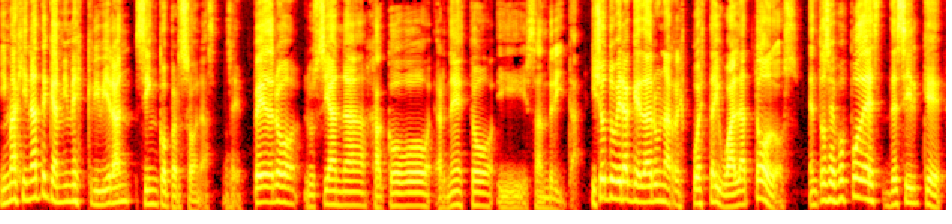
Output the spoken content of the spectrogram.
Imagínate que a mí me escribieran cinco personas. Pedro, Luciana, Jacobo, Ernesto y Sandrita. Y yo tuviera que dar una respuesta igual a todos. Entonces vos podés decir que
